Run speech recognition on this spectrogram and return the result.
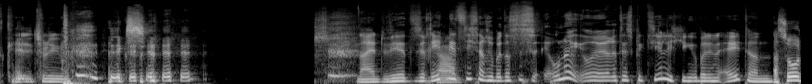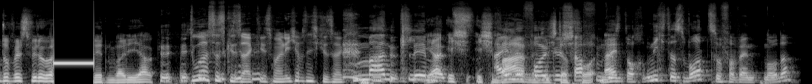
Äh, kennt. Entschuldigung. Nein, wir reden Ja. jetzt nicht darüber. Das ist ohne respektierlich gegenüber den Eltern. Achso, du willst wieder über reden, weil die ja, okay. Du hast es gesagt diesmal, ich habe es nicht gesagt. Mann, Clemens. Ja, ich- ich Eine warne Folge dich davor. schaffen wir es Nein. doch, nicht das Wort zu verwenden, oder?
